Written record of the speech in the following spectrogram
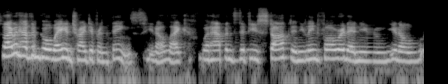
so I would have them go away and try different things, you know, like what happens if you stopped and you leaned forward and you, you know,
